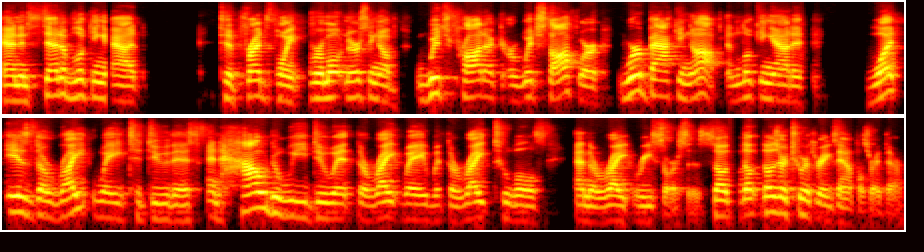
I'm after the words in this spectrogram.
And instead of looking at, to Fred's point, remote nursing of which product or which software, we're backing up and looking at it. What is the right way to do this? And how do we do it the right way with the right tools and the right resources? So th- those are two or three examples right there.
